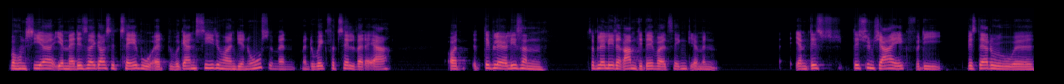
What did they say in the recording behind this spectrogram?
hvor hun siger, jamen er det så ikke også et tabu, at du vil gerne sige, at du har en diagnose, men, men du vil ikke fortælle, hvad det er. Og det bliver jeg lige sådan, så bliver jeg lidt ramt i det, hvor jeg tænkte, jamen Jamen, det, det synes jeg ikke, fordi hvis der du... Øh,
